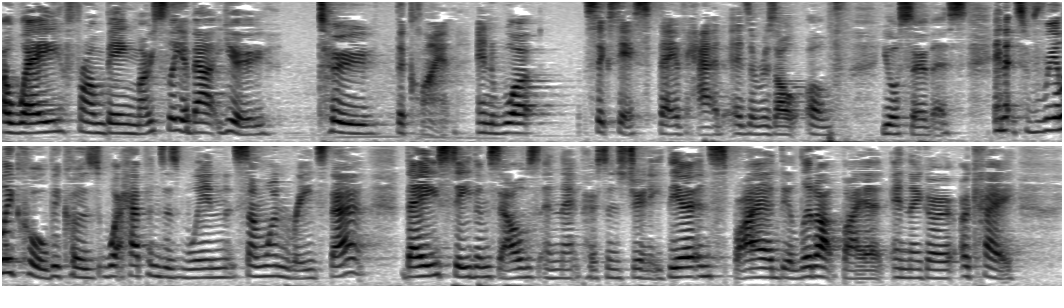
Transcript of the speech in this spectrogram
away from being mostly about you to the client and what success they've had as a result of your service. And it's really cool because what happens is when someone reads that, they see themselves in that person's journey. They're inspired, they're lit up by it, and they go, okay,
